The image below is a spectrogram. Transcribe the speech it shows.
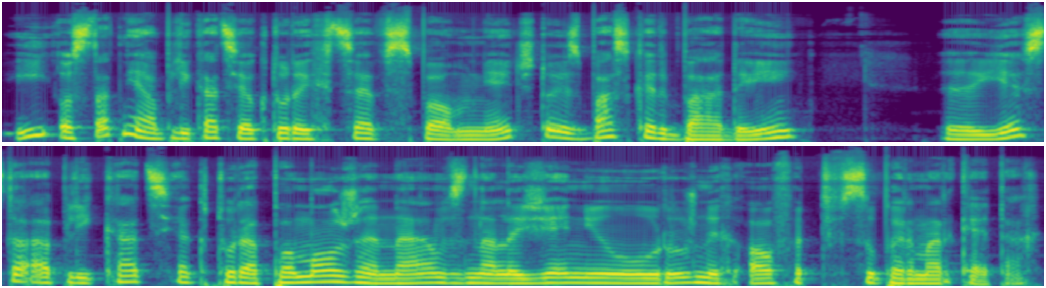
I ostatnia aplikacja, o której chcę wspomnieć, to jest Basket Buddy. Jest to aplikacja, która pomoże nam w znalezieniu różnych ofert w supermarketach.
